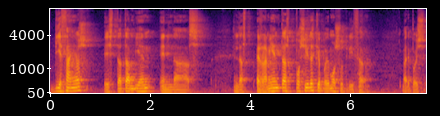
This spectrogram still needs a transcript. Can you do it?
10 años, está también en las, en las herramientas posibles que podemos utilizar. Vale, pues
